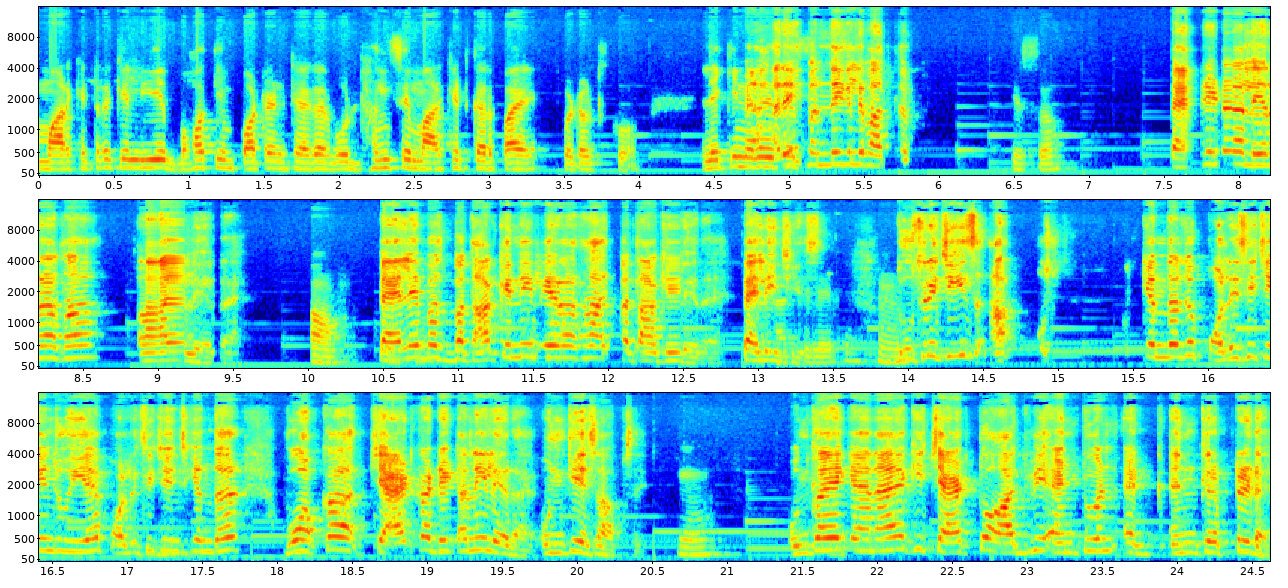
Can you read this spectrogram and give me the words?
मार्केटर के लिए बहुत इंपॉर्टेंट है अगर वो ढंग से मार्केट कर पाए प्रोडक्ट को। लेकिन अगर एक बंदे के लिए बात कर। सर पहले डेटा ले रहा था आज ले रहा है। हाँ पहले बस बता के नहीं ले रहा था आज बता के ले रहा है। पहली चीज़। हम्म। दूसरी चीज़ उसके अंदर जो पॉलिसी चेंज हुई है पॉलिसी चेंज के अंदर वो आपका चैट का डेटा नहीं ले रहा है उनके हिसाब से। हम्म। उनका ये कहना है कि चैट तो आज भी एंड टू एंड एनक्रिप्टेड है।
